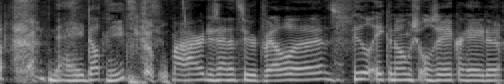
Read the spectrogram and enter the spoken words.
nee, dat niet. Maar er zijn natuurlijk wel uh, veel economische onzekerheden,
